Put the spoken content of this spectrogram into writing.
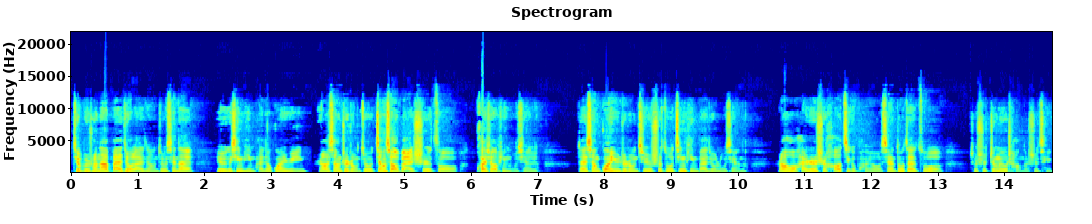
就比如说拿白酒来讲，就现在有一个新品牌叫关云，然后像这种就江小白是走快消品路线的，但像关云这种其实是做精品白酒路线的。然后我还认识好几个朋友，现在都在做就是蒸馏厂的事情。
